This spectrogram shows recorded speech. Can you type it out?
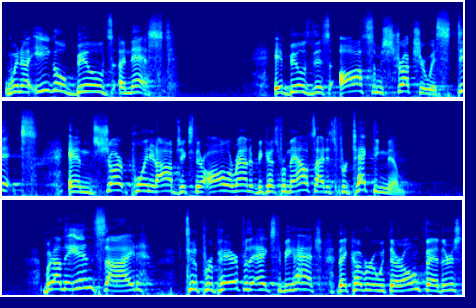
When an eagle builds a nest, it builds this awesome structure with sticks and sharp pointed objects. They're all around it because from the outside it's protecting them. But on the inside, to prepare for the eggs to be hatched, they cover it with their own feathers.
